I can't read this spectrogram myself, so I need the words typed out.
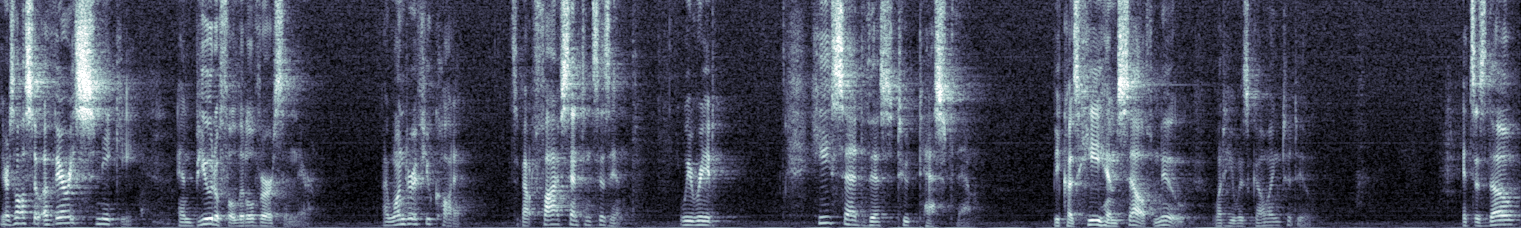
There's also a very sneaky and beautiful little verse in there. I wonder if you caught it. It's about five sentences in. We read, He said this to test them, because he himself knew what he was going to do. It's as though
